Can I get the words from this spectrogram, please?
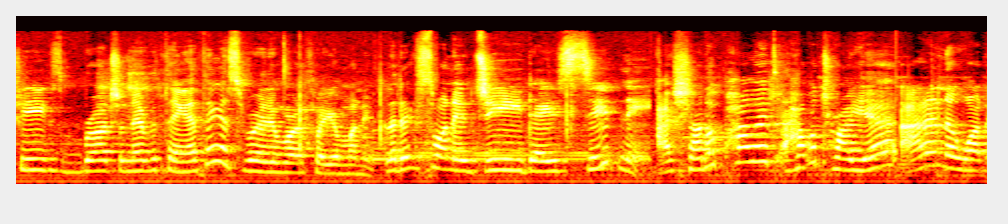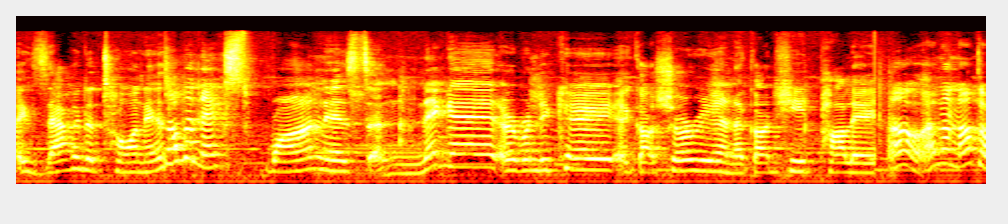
cheeks, brush, and everything. I think it's really worth for your money. The next one is G Day Sydney eyeshadow palette. I haven't tried yet. I don't know what exactly the tone is. So the next one is Naked, Urban Decay, I got Cherry, and I got Heat palette. Oh, and another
